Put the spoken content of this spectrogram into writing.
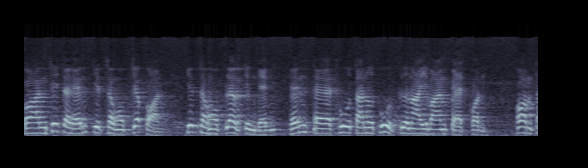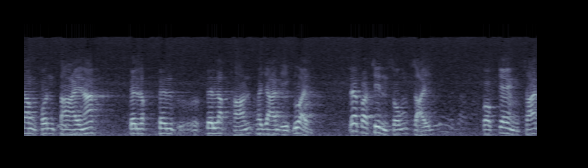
ก่อนที่จะเห็นจิตสงบเสียก่อน จิตสงบแล้วจึงเห็น เห็นแต่ทูตานุทูตคือนายบาลแปดคน พร้อมทั้งคนตายนะ เป็นเป็นเป็นหลักฐานพยานอีกด้วย และก็สิ้นสงสัยก็แกล้งซัด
